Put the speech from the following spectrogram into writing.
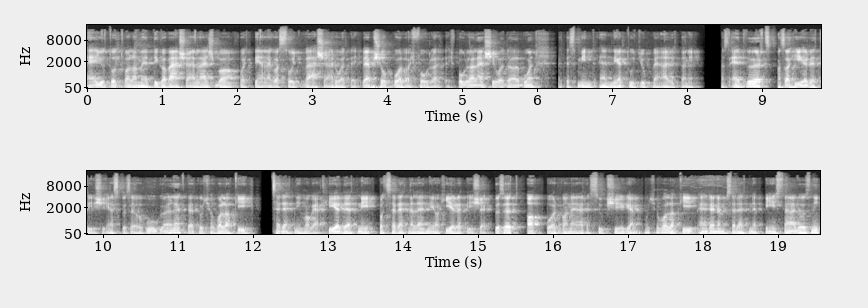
eljutott valameddig a vásárlásba, vagy tényleg az, hogy vásárolt egy webshopból, vagy foglalt egy foglalási oldalból, tehát ezt mind ennél tudjuk beállítani. Az AdWords az a hirdetési eszköze a Google-nek, tehát hogyha valaki szeretné magát hirdetni, vagy szeretne lenni a hirdetések között, akkor van erre szüksége. Hogyha valaki erre nem szeretne pénzt áldozni,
